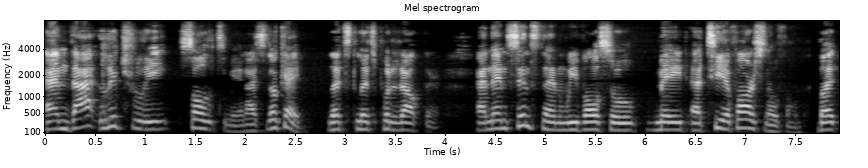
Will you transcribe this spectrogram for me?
And that literally sold it to me. And I said, okay, let's, let's put it out there. And then since then, we've also made a TFR snow foam. But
